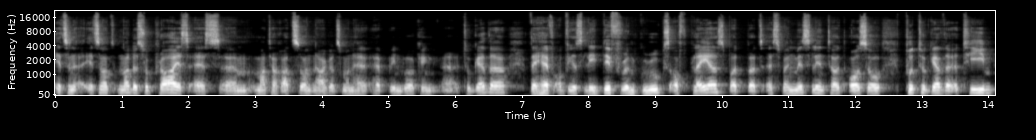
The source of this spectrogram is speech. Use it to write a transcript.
it's, an, it's not, not a surprise as um, Matarazzo and Nagelsmann ha- have been working uh, together. They have obviously different groups of players, but, but Sven Mislintat also put together a team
